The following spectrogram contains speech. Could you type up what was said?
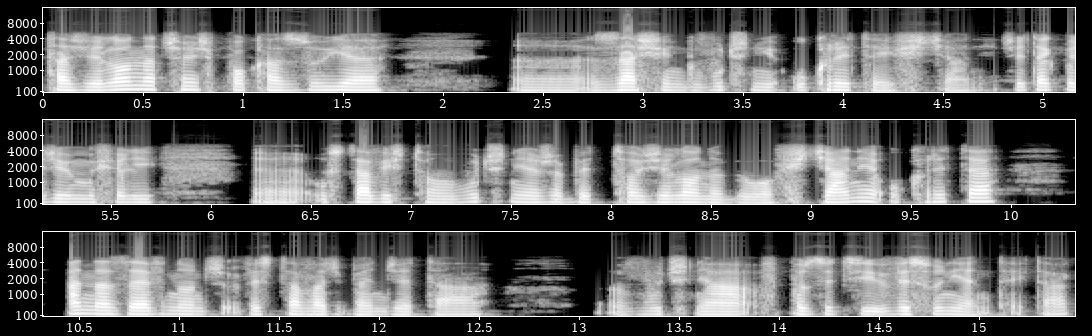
ta zielona część pokazuje e, zasięg włóczni ukrytej w ścianie. Czyli tak będziemy musieli e, ustawić tą włócznię, żeby to zielone było w ścianie ukryte, a na zewnątrz wystawać będzie ta włócznia w pozycji wysuniętej, tak?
